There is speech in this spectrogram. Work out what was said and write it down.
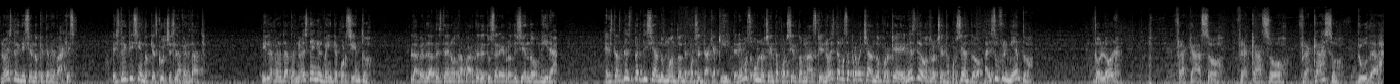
No estoy diciendo que te rebajes, Estoy diciendo que escuches la verdad. Y la verdad no está en el 20%. La verdad está en otra parte de tu cerebro diciendo, mira, estás desperdiciando un montón de porcentaje aquí. Tenemos un 80% más que no estamos aprovechando porque en este otro 80% hay sufrimiento, dolor, fracaso, fracaso, fracaso, duda,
